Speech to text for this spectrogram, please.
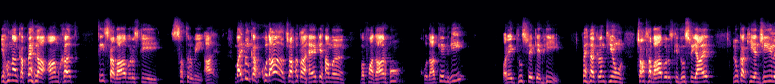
یہونا کا پہلا عام خط، تیسرا باب اور اس کی سترویں آیت۔ بائبل کا خدا چاہتا ہے کہ ہم وفادار ہوں، خدا کے بھی اور ایک دوسرے کے بھی پہلا کرنتھیوں چوتھا باب اور اس کی دوسری آیت، لوکا کی انجیل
